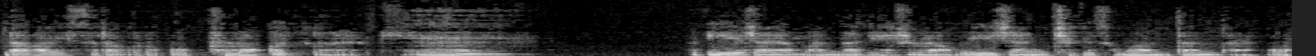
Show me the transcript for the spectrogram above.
나가 있으라 그러고 불렀거든 이렇게. 음, 이 여자야 만나게 해주라고 이 여자는 저기서 만난다고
